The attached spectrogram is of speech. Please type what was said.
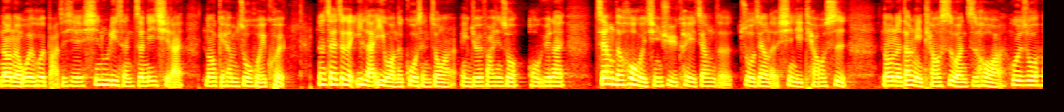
然后呢，我也会把这些心路历程整理起来，然后给他们做回馈。那在这个一来一往的过程中啊，你就会发现说，哦，原来这样的后悔情绪可以这样的做这样的心理调试。然后呢，当你调试完之后啊，或者说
